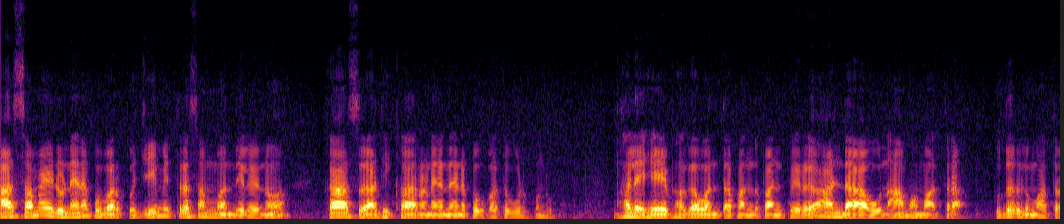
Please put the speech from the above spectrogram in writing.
ಆ ಸಮಯಡು ನೆನಪು ಬರ್ಪುಜಿ ಮಿತ್ರ ಸಂಬಂಧಿಲೇನು ಕಾಸು ಅಧಿಕಾರಣ ನೆನಪು ಬತು ಬಿಡ್ಕೊಂಡು ಭಲೆ ಹೇ ಭಗವಂತ ಪಂದು ಪನ್ಪೇರು ಆಂಡ ಅವು ನಾಮ ಮಾತ್ರ, ಪುದರ್ಗ್ ಮಾತ್ರ.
